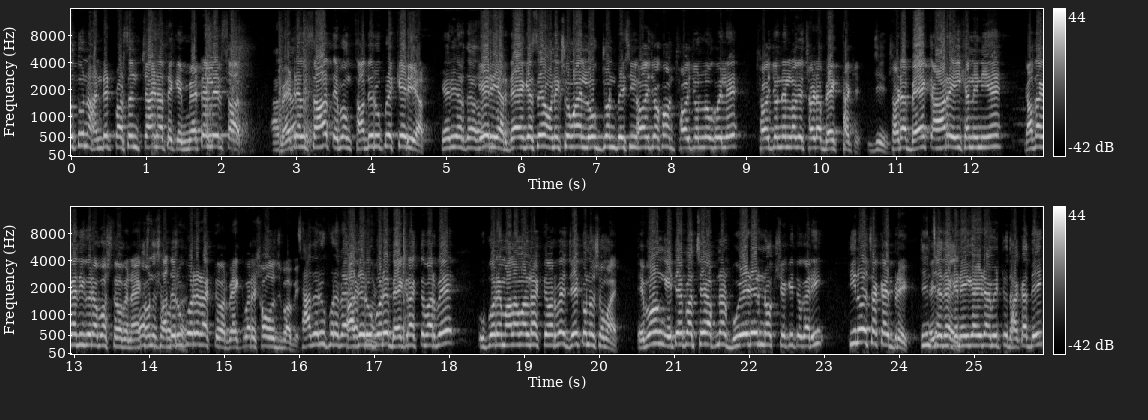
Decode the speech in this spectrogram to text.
নতুন হান্ড্রেড পার্সেন্ট চায়না থেকে মেটালের সাথ। মেটাল সাথ এবং ছাদের উপরে ক্যারিয়ার থাকবে। কেরিয়ার দেখা গেছে অনেক সময় লোকজন বেশি হয় যখন ছয় জন লোক হইলে ছয় জনের লগে ছয়টা ব্যাগ থাকে। ছয়টা ব্যাগ আর এইখানে নিয়ে গাদাগাদি করে বসতে হবে না। এখন ছাদের উপরে রাখতে পারবে একবারে সহজ ভাবে ছাদের উপরে ছাদের উপরে ব্যাগ রাখতে পারবে উপরে মালামাল রাখতে পারবে যে কোনো সময়। এবং এটা পাচ্ছে আপনার বুয়েডের নকশাকৃত গাড়ি তিনও চাকায় ব্রেক এই যে দেখেন এই গাড়িটা আমি একটু ধাক্কা দেই।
